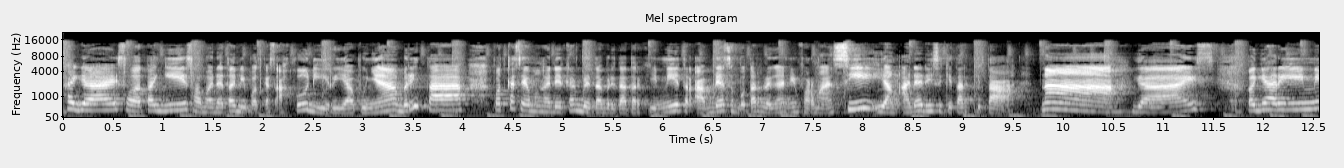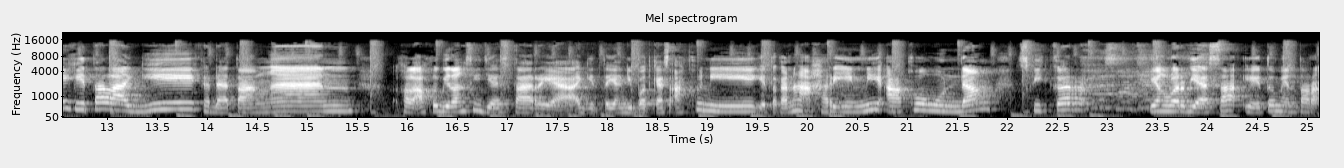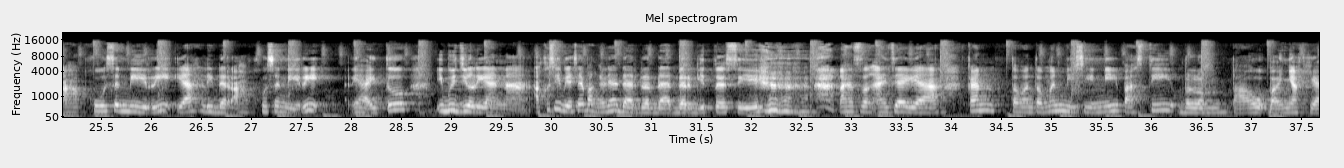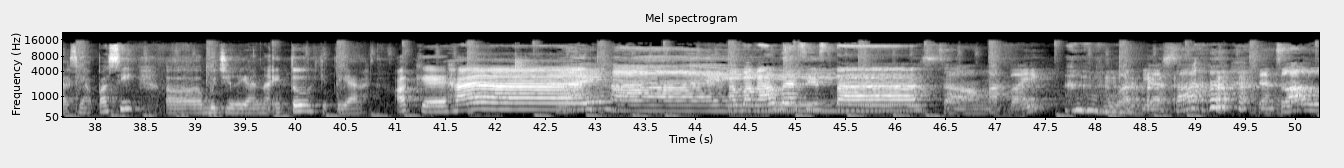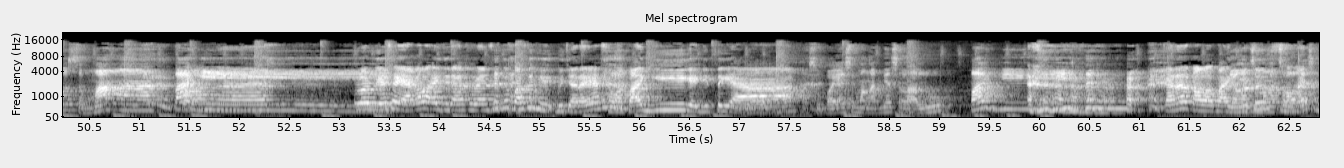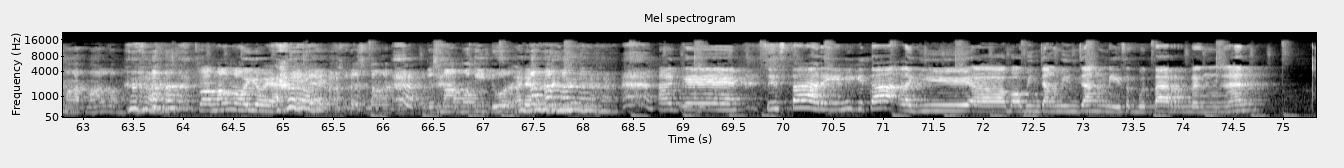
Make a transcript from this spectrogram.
Hai guys, selamat pagi, selamat datang di podcast aku di Ria Punya Berita. Podcast yang menghadirkan berita-berita terkini terupdate seputar dengan informasi yang ada di sekitar kita. Nah guys, pagi hari ini kita lagi kedatangan kalau aku bilang sih Jestar ya gitu yang di podcast aku nih gitu. Karena hari ini aku ngundang speaker yang luar biasa yaitu mentor aku sendiri ya leader aku sendiri yaitu Ibu Juliana aku sih biasanya panggilnya darder darder gitu sih langsung aja ya kan teman-teman di sini pasti belum tahu banyak ya siapa sih uh, Bu Juliana itu gitu ya Oke, hai. Hai, hai. Apa kabar, Sista? Sangat baik, luar biasa, dan selalu semangat pagi. Luar biasa ya, kalau agent asuransi itu pasti bicaranya selamat pagi kayak gitu ya. ya supaya semangatnya selalu pagi. Karena kalau pagi Jangan itu semangat sore, semangat malam. Selamat malam loyo ya. Beda itu sudah semangat, udah semangat mau tidur. Oke, Sista hari ini kita lagi uh, mau bincang-bincang nih seputar dengan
